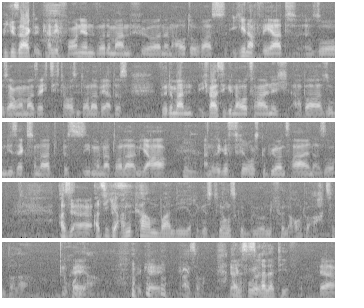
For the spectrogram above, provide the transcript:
Wie gesagt, in Kalifornien würde man für ein Auto, was je nach Wert, äh, so sagen wir mal 60.000 Dollar wert ist, würde man, ich weiß die genaue Zahl nicht, aber so um die 600 bis 700 Dollar im Jahr Hm. an Registrierungsgebühren zahlen. Also Also Ja, als ich hier ankam, waren die Registrierungsgebühren für ein Auto 18 Dollar pro Okay. Jahr. Okay, Also Ja, alles cool. ist relativ. ja.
